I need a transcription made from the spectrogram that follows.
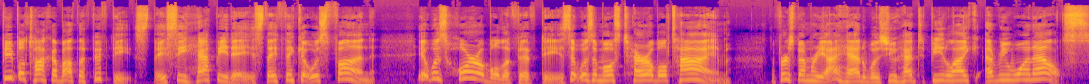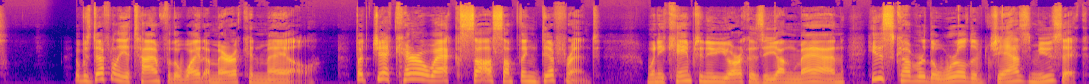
People talk about the 50s. They see happy days. They think it was fun. It was horrible, the 50s. It was a most terrible time. The first memory I had was you had to be like everyone else. It was definitely a time for the white American male. But Jack Kerouac saw something different. When he came to New York as a young man, he discovered the world of jazz music,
